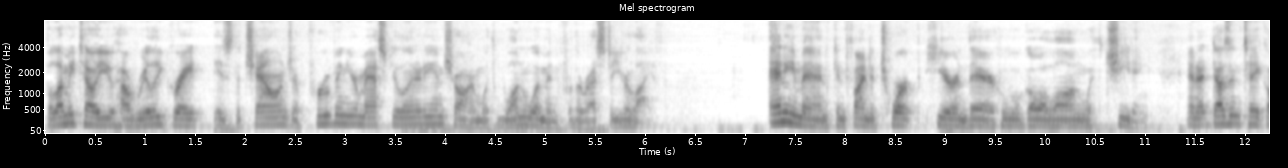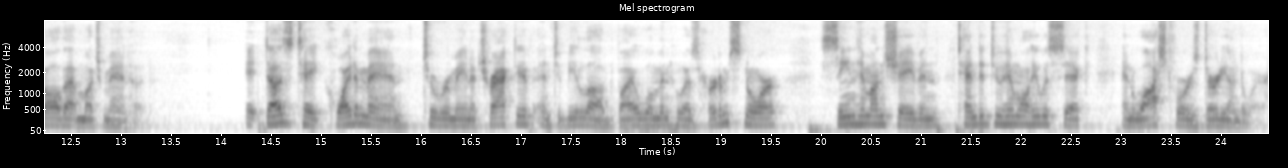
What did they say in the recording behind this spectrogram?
But let me tell you how really great is the challenge of proving your masculinity and charm with one woman for the rest of your life. Any man can find a twerp here and there who will go along with cheating, and it doesn't take all that much manhood. It does take quite a man to remain attractive and to be loved by a woman who has heard him snore, seen him unshaven, tended to him while he was sick, and washed for his dirty underwear.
